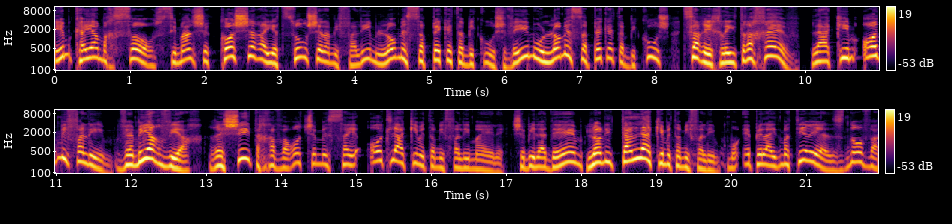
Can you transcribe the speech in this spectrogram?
אם קיים מחסור, סימן שכושר הייצור של המפעלים לא מספק את הביקוש, ואם הוא לא מספק את הביקוש, צריך להתרחב. להקים עוד מפעלים. ומי ירוויח? ראשית, החברות שמסייעות להקים את המפעלים האלה, שבלעדיהם לא ניתן להקים את המפעלים, כמו Applied Materials, נובה,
